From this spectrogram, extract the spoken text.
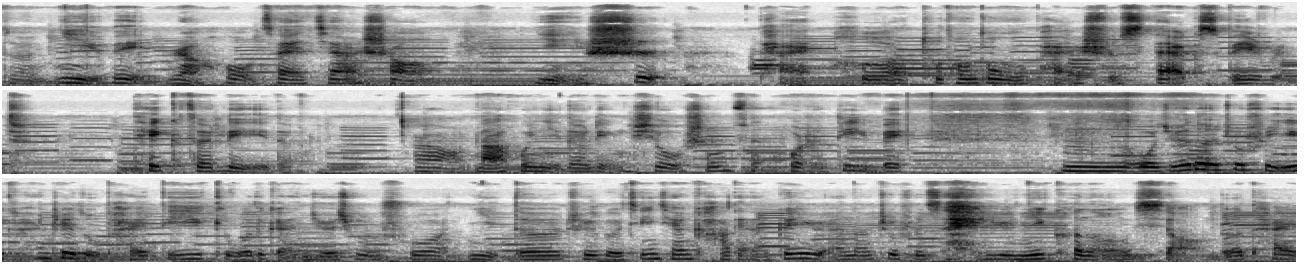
的逆位，然后再加上隐士牌和图腾动物牌是 Stack Spirit，Take the lead，啊，拿回你的领袖身份或者地位。嗯，我觉得就是一看这组牌，第一给我的感觉就是说，你的这个金钱卡点的根源呢，就是在于你可能想的太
